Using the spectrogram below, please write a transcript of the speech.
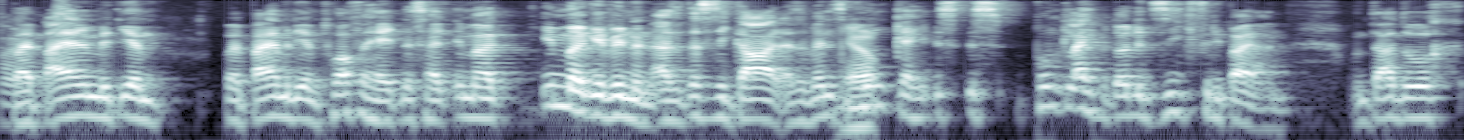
Weil Bayern mit ihrem weil Bayern mit ihrem Torverhältnis halt immer, immer gewinnen. Also das ist egal. Also wenn es ja. punktgleich ist, ist punktgleich bedeutet Sieg für die Bayern. Und dadurch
